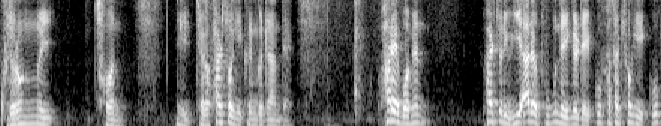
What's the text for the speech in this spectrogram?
구조론의 차원. 제가 활 속이 그런 그리는데 활에 보면 활줄이 위아래 두 군데 연결되어 있고 화살 촉이 있고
